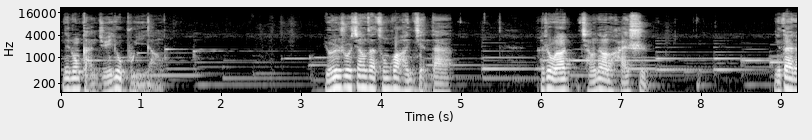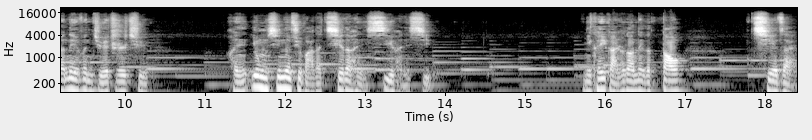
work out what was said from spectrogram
那种感觉又不一样了。有人说香菜葱花很简单，可是我要强调的还是，你带着那份觉知去，很用心的去把它切的很细很细。你可以感受到那个刀切在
